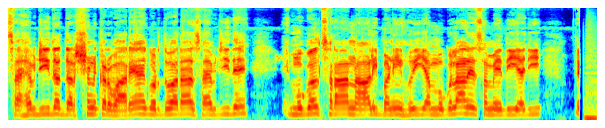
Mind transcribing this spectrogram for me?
ਸਾਹਿਬ ਜੀ ਦਾ ਦਰਸ਼ਨ ਕਰਵਾ ਰਿਹਾ ਗੁਰਦੁਆਰਾ ਸਾਹਿਬ ਜੀ ਦੇ। ਇਹ ਮੁਗਲ ਸਰਾਂ ਨਾਲ ਹੀ ਬਣੀ ਹੋਈ ਆ, ਮੁਗਲਾਂ ਦੇ ਸਮੇਂ ਦੀ ਆ ਜੀ। ਤੇ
